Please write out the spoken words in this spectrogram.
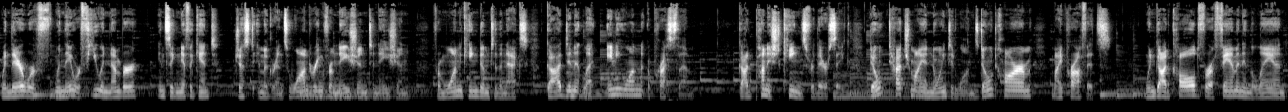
When there were when they were few in number, insignificant, just immigrants wandering from nation to nation, from one kingdom to the next. God didn't let anyone oppress them. God punished kings for their sake. Don't touch my anointed ones, don't harm my prophets. When God called for a famine in the land,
